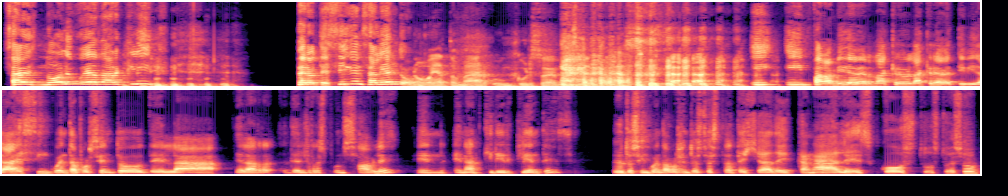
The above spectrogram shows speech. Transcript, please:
¿sabes? No le voy a dar clic. pero te siguen saliendo. No voy a tomar un curso de masterclass. y, y, para mí, de verdad, creo que la creatividad es 50% de la, de la, del responsable en, en adquirir clientes. El otro 50% es tu estrategia de canales, costos, todo eso.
